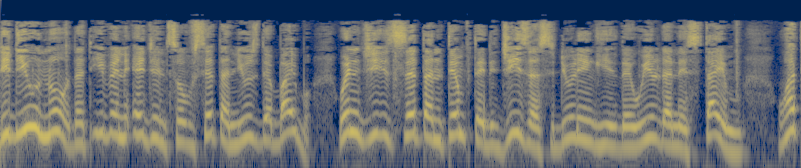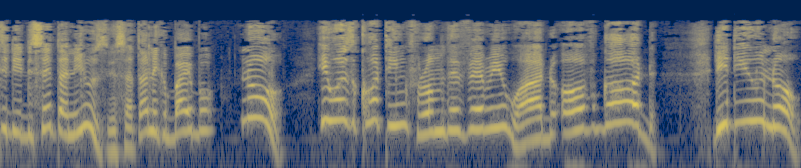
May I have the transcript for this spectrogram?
Did you know that even agents of Satan use the Bible? When Jesus, Satan tempted Jesus during his, the wilderness time, what did Satan use? A satanic Bible? No. He was quoting from the very word of God. Did you know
